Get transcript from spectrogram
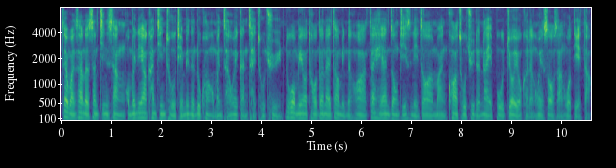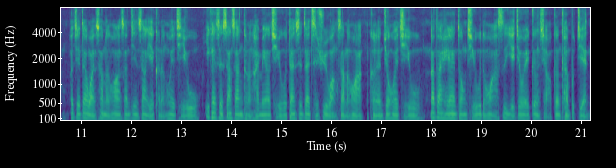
在晚上的山径上，我们一定要看清楚前面的路况，我们才会敢踩出去。如果没有头灯来照明的话，在黑暗中，即使你走很慢，跨出去的那一步就有可能会受伤或跌倒。而且在晚上的话，山径上也可能会起雾。一开始上山可能还没有起雾，但是在持续往上的话，可能就会起雾。那在黑暗中起雾的话，视野就会更小，更看不见。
